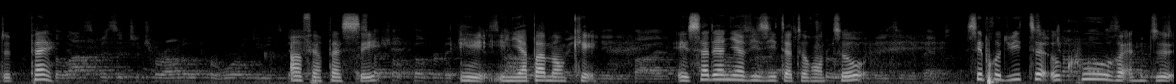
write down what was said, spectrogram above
de paix à faire passer et il n'y a pas manqué. Et sa dernière visite à Toronto s'est produite au cours de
